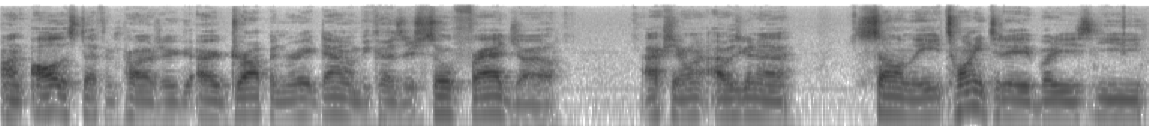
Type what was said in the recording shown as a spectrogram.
on all the Stefan products, are, are dropping right down because they're so fragile. Actually, I, want, I was going to sell him the 820 today, but he's, he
